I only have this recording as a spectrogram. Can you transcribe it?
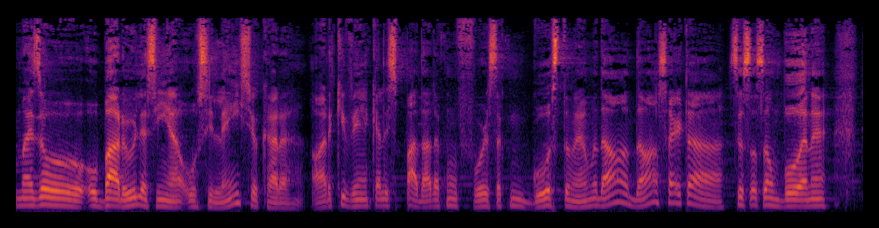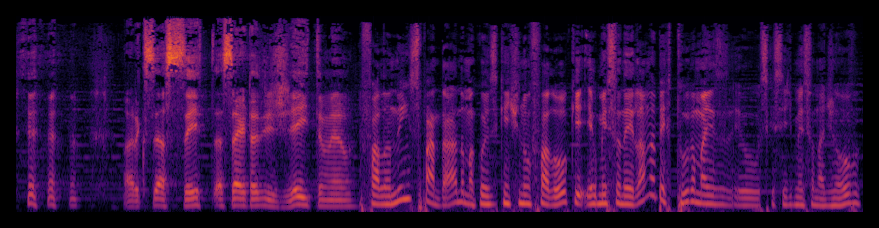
Mas o, o barulho, assim, o silêncio, cara, a hora que vem aquela espadada com força, com gosto mesmo, dá uma, dá uma certa sensação boa, né? a hora que você aceita, acerta de jeito mesmo. Falando em espadada, uma coisa que a gente não falou, que eu mencionei lá na abertura, mas eu esqueci de mencionar de novo,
